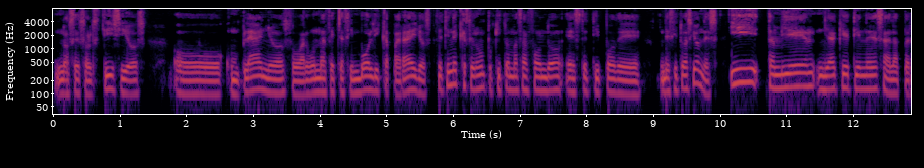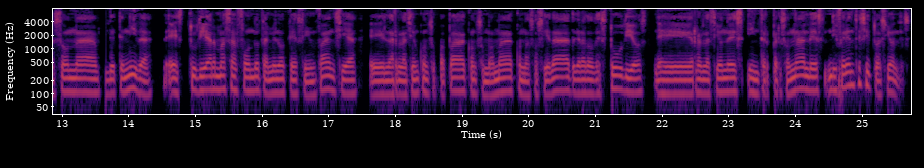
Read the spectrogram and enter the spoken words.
no sé, solsticios o cumpleaños o alguna fecha simbólica para ellos. Se tiene que estudiar un poquito más a fondo este tipo de, de situaciones. Y también, ya que tienes a la persona detenida, estudiar más a fondo también lo que es su infancia, eh, la relación con su papá, con su mamá, con la sociedad, grado de estudios, eh, relaciones interpersonales, diferentes situaciones.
